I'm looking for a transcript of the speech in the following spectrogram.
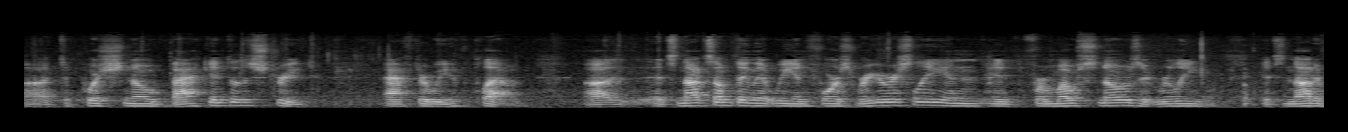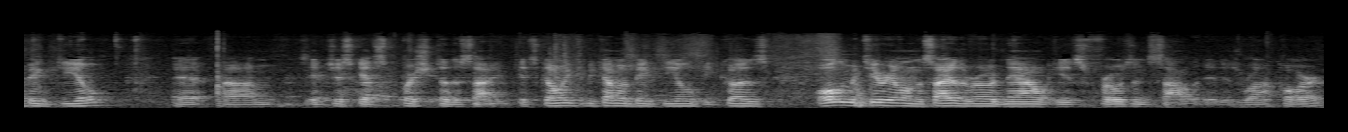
uh, to push snow back into the street after we have plowed. Uh, It's not something that we enforce rigorously, and and for most snows, it really, it's not a big deal. Uh, um, It just gets pushed to the side. It's going to become a big deal because all the material on the side of the road now is frozen solid. It is rock hard.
